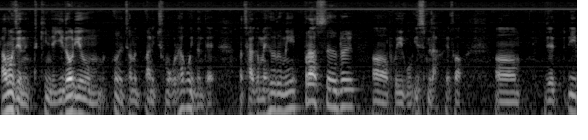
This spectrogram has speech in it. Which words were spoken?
나머지는 특히 이제 이더리움을 저는 많이 주목을 하고 있는데 자금의 흐름이 플러스를 어, 보이고 있습니다. 그래서 어, 이제 이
